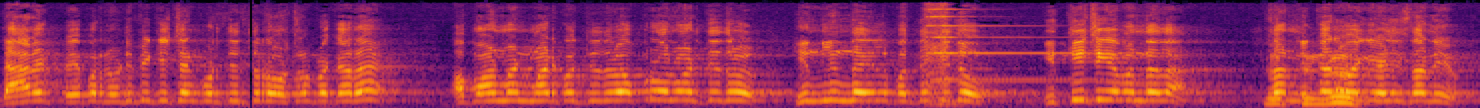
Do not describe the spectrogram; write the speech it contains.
ಡೈರೆಕ್ಟ್ ಪೇಪರ್ ನೋಟಿಫಿಕೇಶನ್ ಕೊಡ್ತಿದ್ರು ಅಷ್ಟರ ಪ್ರಕಾರ. ಅಪಾಯಿಂಟ್ಮೆಂಟ್ ಮಾಡ್ಕೊತಿದ್ರು ಅಪ್ರೂವಲ್ ಮಾಡ್ತಿದ್ರು. ಹಿಂದ್ಲಿಂದ ಇಲ್ಲಿ ಪದ್ಧತಿ ಇತ್ತೀಚೆಗೆ ಬಂದದ. ಸರ್ ನಿಖರವಾಗಿ ಹೇಳಿ ಸರ್ ನೀವು.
